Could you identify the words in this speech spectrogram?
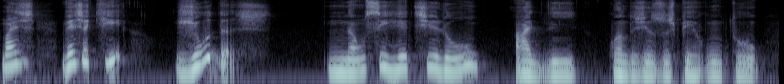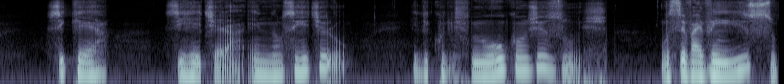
Mas veja que Judas não se retirou ali quando Jesus perguntou se quer se retirar. Ele não se retirou. Ele continuou com Jesus. Você vai ver isso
